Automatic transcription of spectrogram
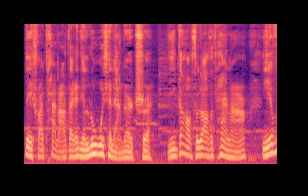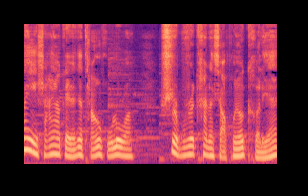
那串太姥再给你撸下两粒吃，你告诉告诉太姥，你为啥要给人家糖葫芦啊？是不是看着小朋友可怜，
